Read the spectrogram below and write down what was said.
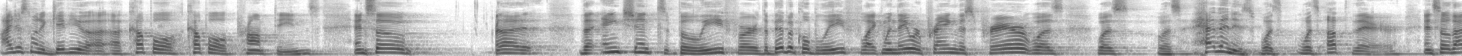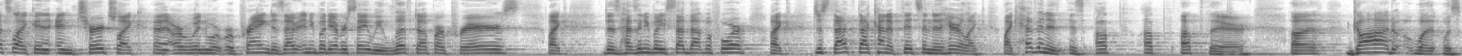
I just want to give you a, a couple, couple promptings. And so, uh, the ancient belief or the biblical belief, like when they were praying this prayer, was, was was heaven is was was up there. And so that's like in, in church like uh, or when we're, we're, praying does anybody ever say we lift up our prayers? Like does has anybody said that before? Like just that that kind of fits into here like like heaven is, is up up up there uh, God was,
